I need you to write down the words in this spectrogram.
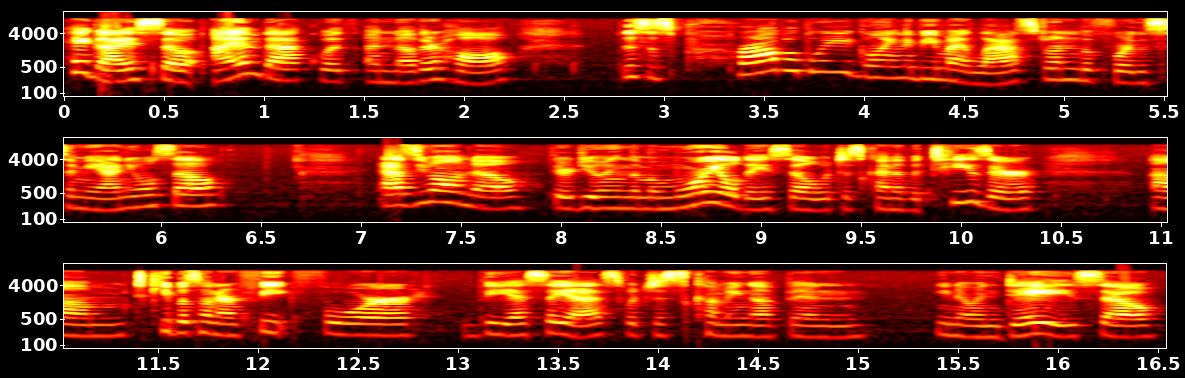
Hey guys, so I am back with another haul. This is probably going to be my last one before the semi-annual sale. As you all know, they're doing the Memorial Day sale, which is kind of a teaser um, to keep us on our feet for the SAS, which is coming up in, you know, in days. So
